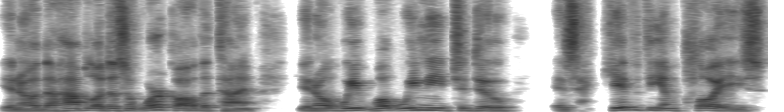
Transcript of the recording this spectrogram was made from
You know the hablo doesn't work all the time. You know we what we need to do is give the employees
